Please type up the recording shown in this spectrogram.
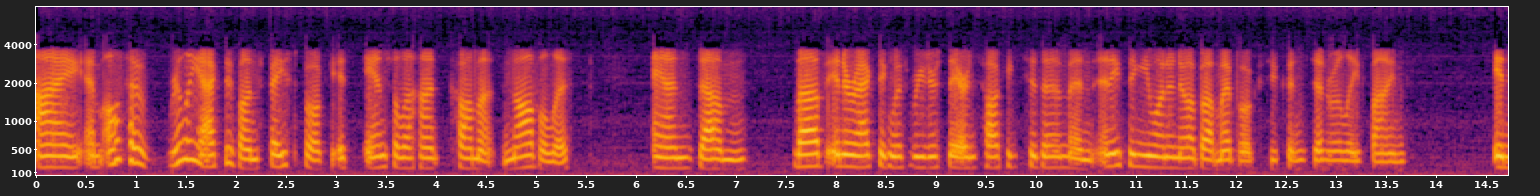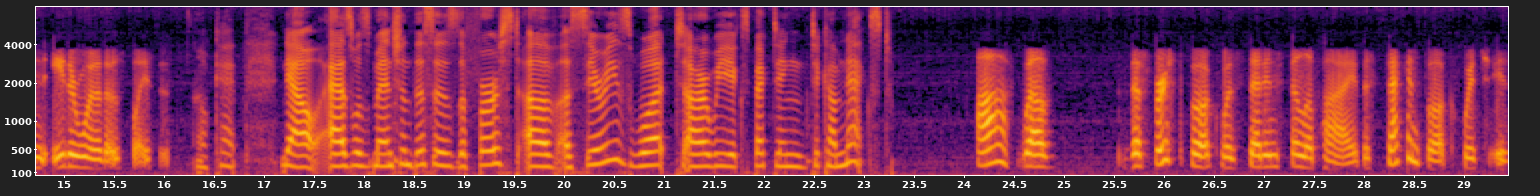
I am also really active on Facebook. It's Angela Hunt, comma, novelist. And um, love interacting with readers there and talking to them. And anything you want to know about my books, you can generally find in either one of those places. Okay. Now, as was mentioned, this is the first of a series. What are we expecting to come next? Ah, well, the first book was set in Philippi. The second book, which is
